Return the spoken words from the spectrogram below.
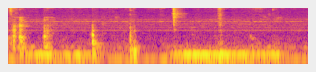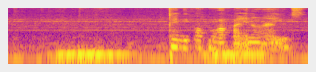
masakit pa. Hindi pa ako makakain ng ayos.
